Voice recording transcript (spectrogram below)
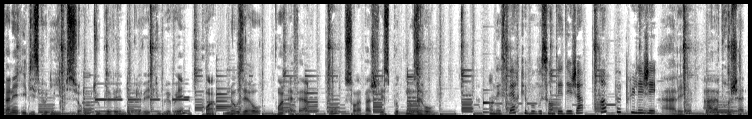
Fanny est disponible sur www.nozero.fr ou sur la page Facebook Nozero. On espère que vous vous sentez déjà un peu plus léger. Allez, à la prochaine.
